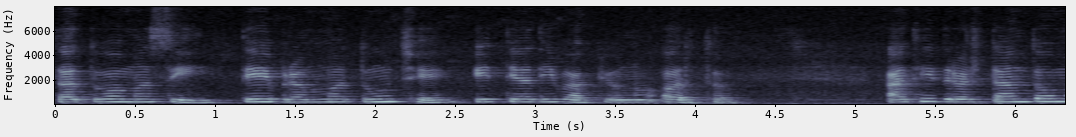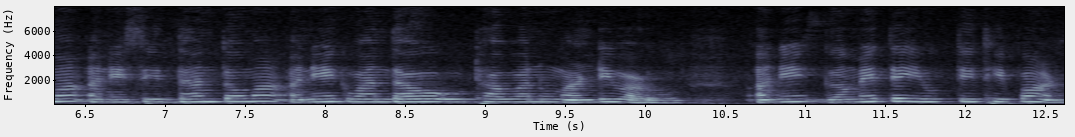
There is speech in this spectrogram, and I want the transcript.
તત્વમસી તે બ્રહ્મ તું છે, ઇત્યાદિ વાક્યોનો અર્થ આથી દ્રષ્ટાંતોમાં અને સિદ્ધાંતોમાં અનેક વાંધાઓ ઉઠાવવાનું માંડી વાળવું અને ગમે તે યુક્તિથી પણ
